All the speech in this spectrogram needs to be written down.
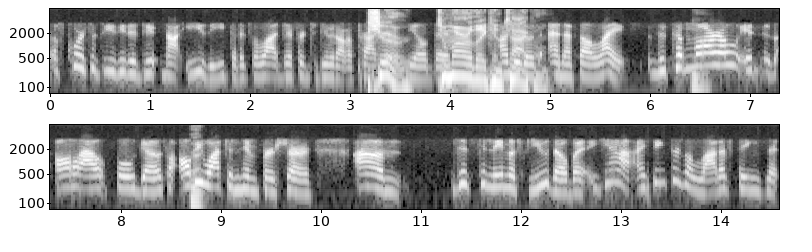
Of course, it's easy to do, not easy, but it's a lot different to do it on a practice Sure. field. than Tomorrow they can under tackle those. NFL lights. The tomorrow it is all out, full go. So I'll be watching him for sure. Um, just to name a few, though, but yeah, I think there's a lot of things that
